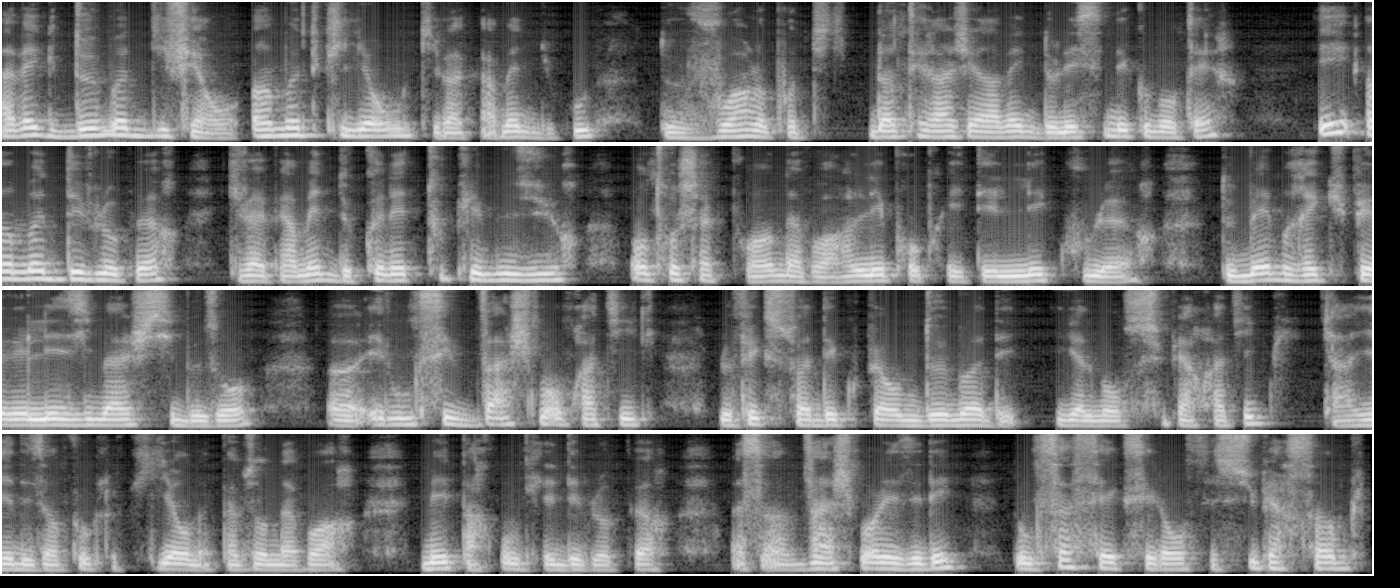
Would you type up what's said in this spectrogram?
avec deux modes différents. Un mode client qui va permettre du coup de voir le prototype, d'interagir avec, de laisser des commentaires, et un mode développeur qui va permettre de connaître toutes les mesures entre chaque point, d'avoir les propriétés, les couleurs, de même récupérer les images si besoin. Euh, et donc c'est vachement pratique. Le fait que ce soit découpé en deux modes est également super pratique, car il y a des infos que le client n'a pas besoin d'avoir, mais par contre les développeurs, bah, ça va vachement les aider. Donc ça c'est excellent, c'est super simple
